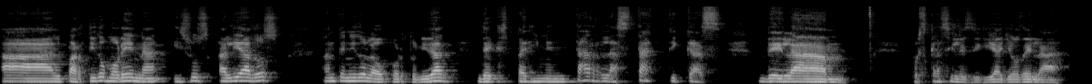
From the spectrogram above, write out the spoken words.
al partido Morena y sus aliados han tenido la oportunidad de experimentar las tácticas de la, pues casi les diría yo, de la,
